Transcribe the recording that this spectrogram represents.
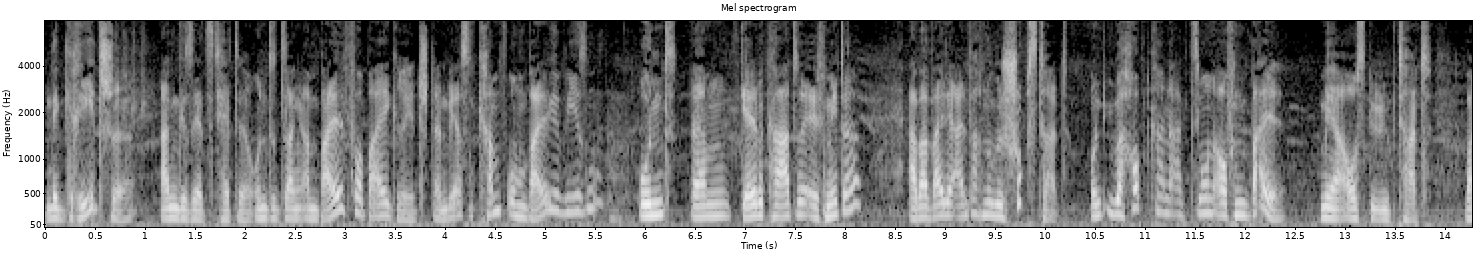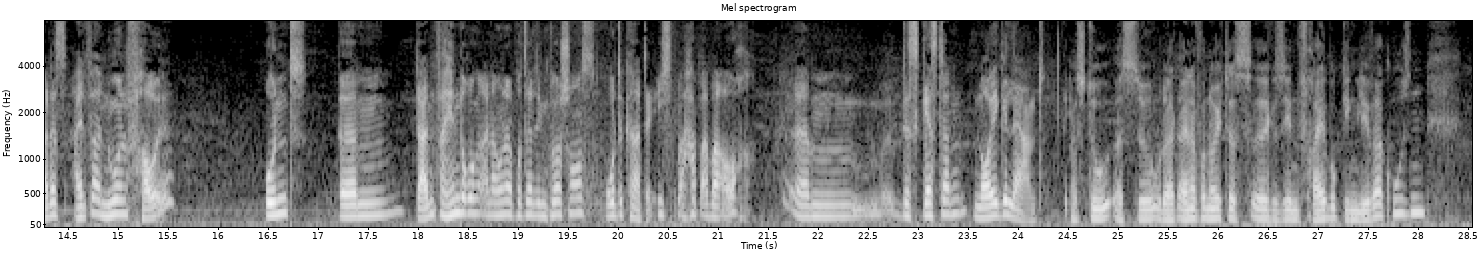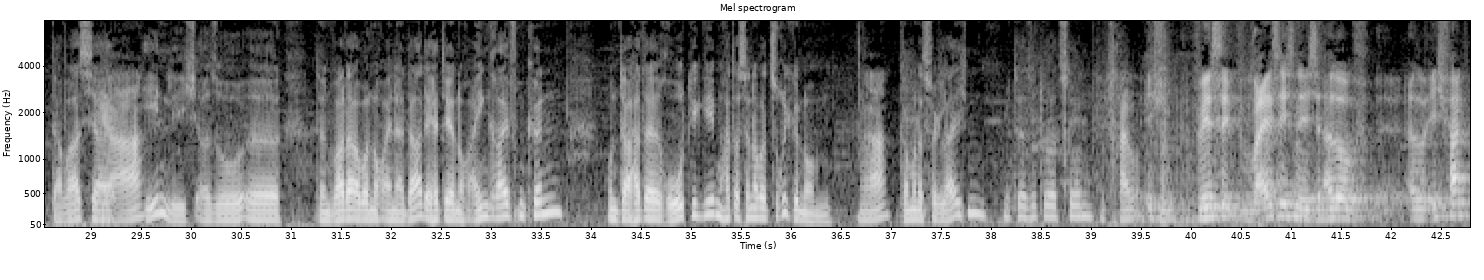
eine Grätsche angesetzt hätte und sozusagen am Ball vorbeigrätscht, dann wäre es ein Kampf um den Ball gewesen und ähm, gelbe Karte, Elfmeter. Aber weil der einfach nur geschubst hat und überhaupt keine Aktion auf den Ball mehr ausgeübt hat, war das einfach nur ein Foul und ähm, dann Verhinderung einer hundertprozentigen Torchance, rote Karte. Ich habe aber auch ähm, das gestern neu gelernt. Hast du, hast du, oder hat einer von euch das äh, gesehen, Freiburg gegen Leverkusen? Da war es ja, Ja. ähnlich. Also äh, dann war da aber noch einer da, der hätte ja noch eingreifen können. Und da hat er rot gegeben, hat das dann aber zurückgenommen. Ja, Kann man das vergleichen mit der Situation? mit Freiburg. Ich weiß, weiß ich nicht. Also, also ich fand,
